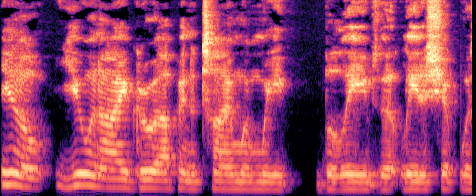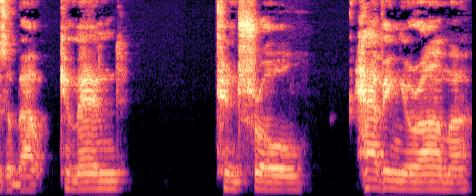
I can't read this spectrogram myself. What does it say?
You know you and i grew up in a time when we believed that leadership was about command control having your armor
